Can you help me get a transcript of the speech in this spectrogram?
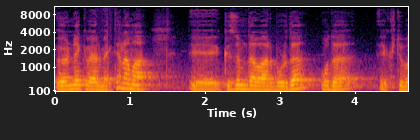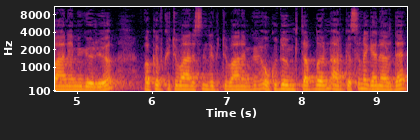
örnek vermekten ama e, kızım da var burada. O da e, kütüphanemi görüyor. Vakıf kütüphanesinde kütüphanemi görüyor. Okuduğum kitapların arkasına genelde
